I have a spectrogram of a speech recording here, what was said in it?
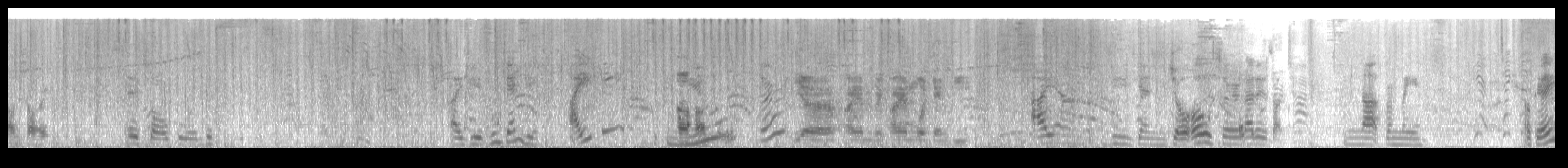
I'm sorry. It's all good. I give you I Ivy? Uh-huh. You, sir? Yeah, I am. I am what Genji. I am the Genjo. Oh, sir, that is not from me. Okay.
